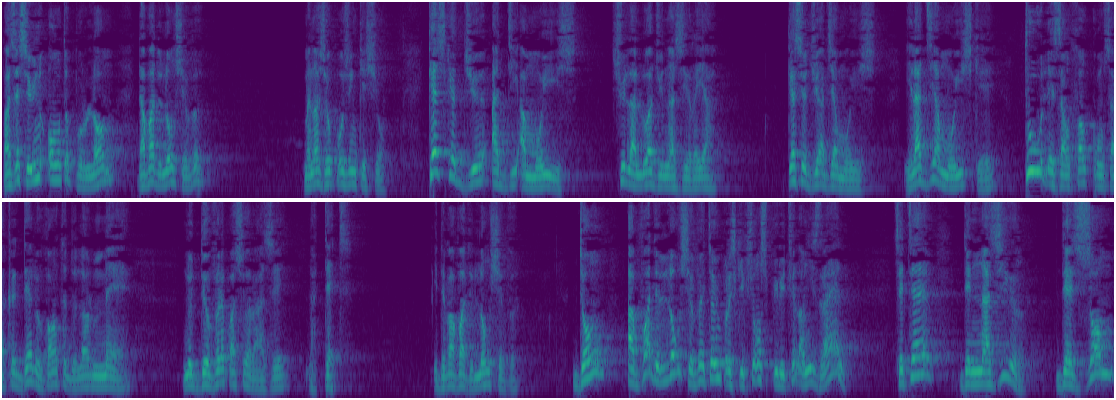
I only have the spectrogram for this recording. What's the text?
Parce que c'est une honte pour l'homme d'avoir de longs cheveux. Maintenant, je vous pose une question. Qu'est-ce que Dieu a dit à Moïse sur la loi du Naziréa Qu'est-ce que Dieu a dit à Moïse? Il a dit à Moïse que tous les enfants consacrés dès le ventre de leur mère ne devrait pas se raser la tête. Il devait avoir de longs cheveux. Donc, avoir de longs cheveux était une prescription spirituelle en Israël. C'était des nazirs, des hommes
